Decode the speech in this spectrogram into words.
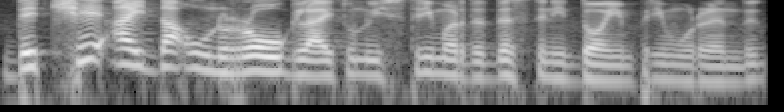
De ce ai da un roguelite unui streamer de Destiny 2 în primul rând?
